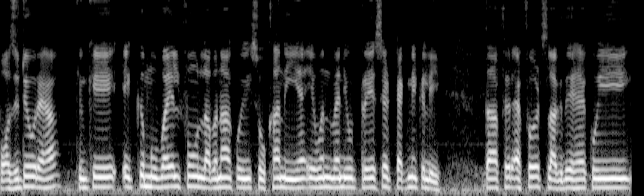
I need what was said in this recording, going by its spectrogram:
ਪੋਜ਼ਿਟਿਵ ਰਿਹਾ। ਕਿਉਂਕਿ ਇੱਕ ਮੋਬਾਈਲ ਫੋਨ ਲੱਭਣਾ ਕੋਈ ਸੌਖਾ ਨਹੀਂ ਹੈ। Even when you trace it technically ਤਾਂ ਫਿਰ ਐਫਰਟਸ ਲੱਗਦੇ ਹੈ। ਕੋਈ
